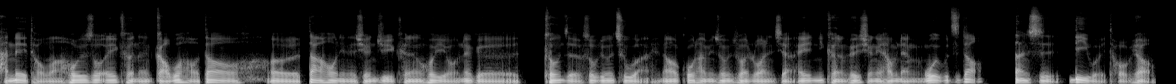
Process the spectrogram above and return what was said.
含泪投嘛，或者说，哎，可能搞不好到呃大后年的选举，可能会有那个柯文哲说不定会出来，然后郭台铭说不定出来乱一下，哎，你可能可以选给他们两个，我也不知道。但是立委投票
